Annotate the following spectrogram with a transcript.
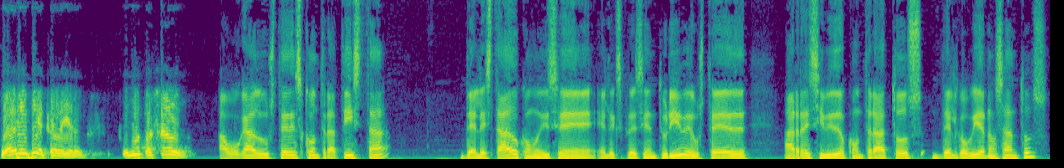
Buenos días, caballero. ¿Cómo ha pasado? Abogado, usted es contratista del Estado, como dice el expresidente Uribe. ¿Usted ha recibido contratos del gobierno Santos?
